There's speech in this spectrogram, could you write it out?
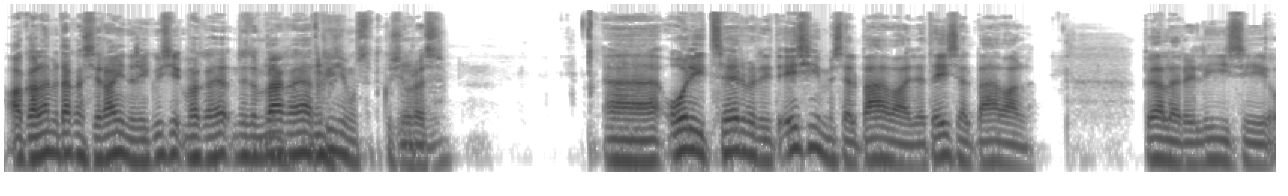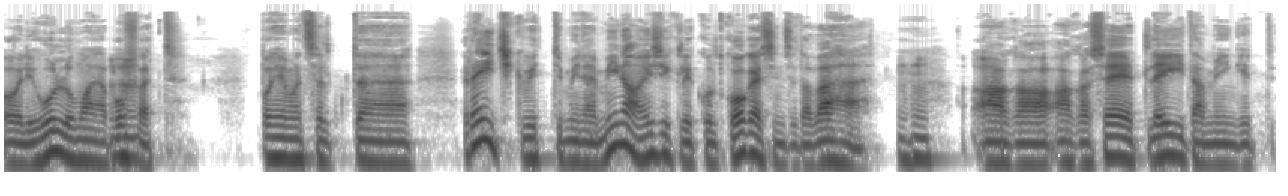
aga lähme tagasi Raineri küsi-, väga, need on väga head hmm. küsimused, kusjuures äh, olid serverid esimesel päeval ja teisel päeval peale reliisi oli hullumaja hmm. puhvet mm põhimõtteliselt äh, rage quit imine, mina isiklikult kogesin seda vähe mm, -hmm. aga, aga see, et leida mingid,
